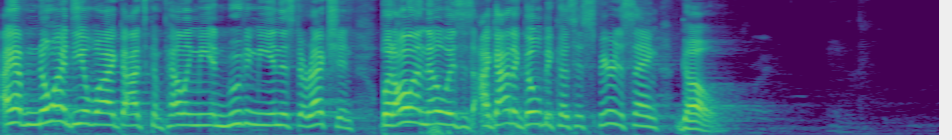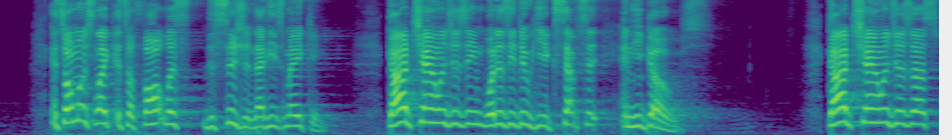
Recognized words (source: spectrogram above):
I have no idea why God's compelling me and moving me in this direction. But all I know is, is I got to go because his spirit is saying, go. It's almost like it's a thoughtless decision that he's making. God challenges him. What does he do? He accepts it and he goes. God challenges us.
